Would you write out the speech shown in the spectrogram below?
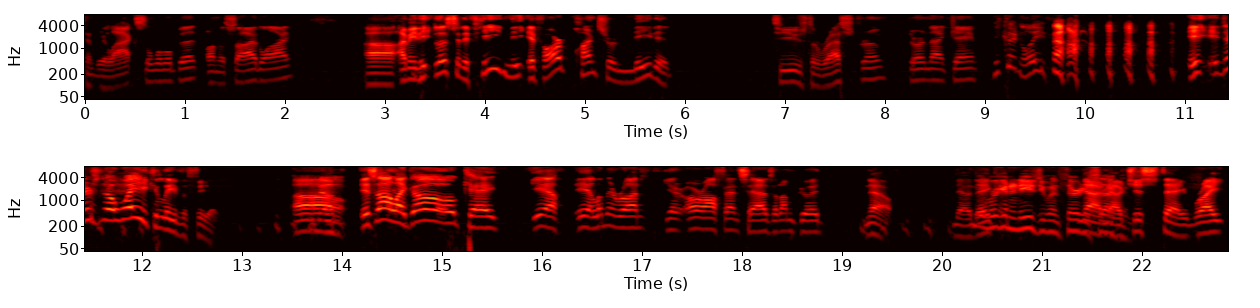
can relax a little bit on the sideline. Uh, I mean, he, listen, if he ne- if our punter needed to use the restroom during that game, he couldn't leave. It- it- there's no way he can leave the field. Um, No. It's not like, oh, okay, yeah, yeah, let me run. Yeah, our offense has it. I'm good. No, No, they We're gonna need you in 30 no, seconds. no, just stay right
